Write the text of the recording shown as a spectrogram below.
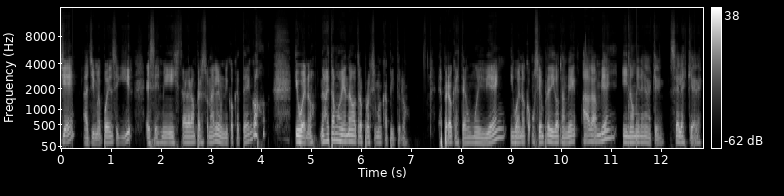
Y. Allí me pueden seguir. Ese es mi Instagram personal, el único que tengo. Y bueno, nos estamos viendo en otro próximo capítulo. Espero que estén muy bien. Y bueno, como siempre digo también, hagan bien y no miren a quién se les quiere.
